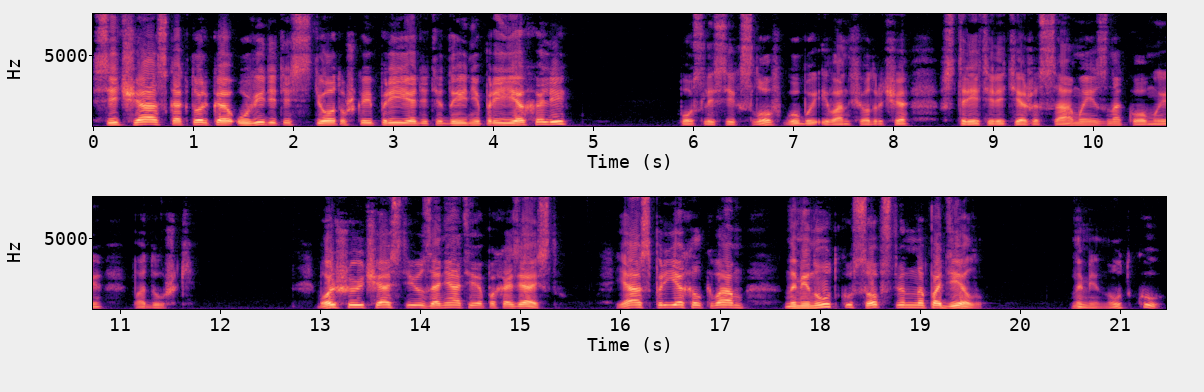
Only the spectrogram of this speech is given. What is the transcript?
сейчас, как только увидитесь с тетушкой, приедете, да и не приехали?» После сих слов губы Ивана Федоровича встретили те же самые знакомые подушки. «Большую частью занятия по хозяйству. Я приехал к вам на минутку, собственно, по делу». «На минутку?»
